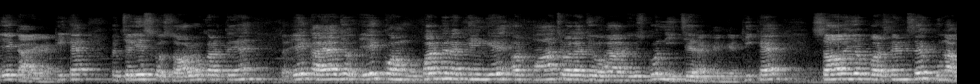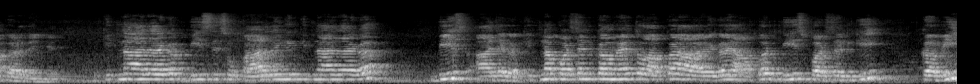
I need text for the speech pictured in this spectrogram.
एक आएगा। ठीक है तो चलिए इसको सॉल्व करते हैं। तो एक आया जो एक को हम ऊपर में रखेंगे और पाँच वाला जो है, उसको नीचे रखेंगे। ठीक है, सौ जो परसेंट से गुना कर देंगे। तो कितना आ जाएगा? बीस इसको काट देंगे, कितना आ जाएगा? बीस आ जाएगा। कितना परसेंट कम है? तो आपका आएगा यहाँ पर बीस परसेंट की कमी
